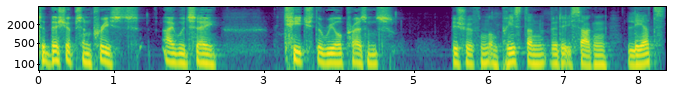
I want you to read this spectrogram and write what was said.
To bishops and priests, I would say, teach the real presence. Bischöfen und Priestern würde ich sagen, lehrt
